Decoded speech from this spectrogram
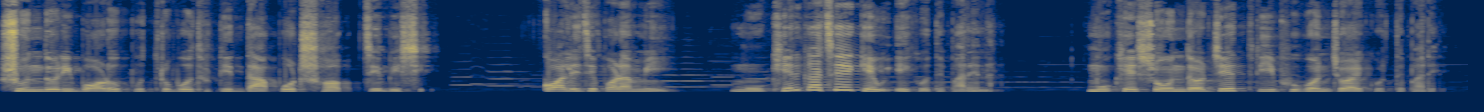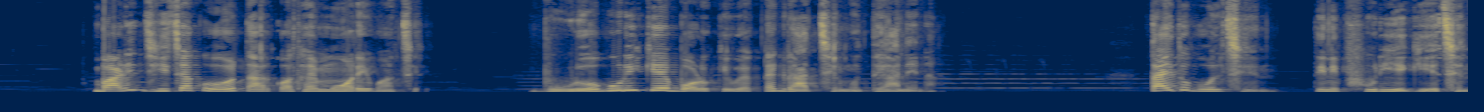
সুন্দরী বড় পুত্রবধূটির দাপট সবচেয়ে বেশি। কলেজে পড়া মেয়ে, মুখের কাছে কেউ এগোতে পারে না। মুখের সৌন্দর্যে ত্রিভুবন জয় করতে পারে। বাড়ির ঝিচাকর তার কথায় মরে বাঁচে। বুড়ো বুড়িকে বড় কেউ একটা গ্রাহ্যের মধ্যে আনে না। তাই তো বলছেন, তিনি ফুরিয়ে গিয়েছেন।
